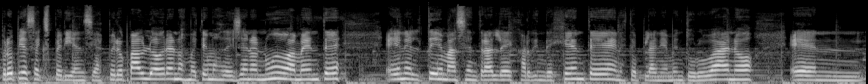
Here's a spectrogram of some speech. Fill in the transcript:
propias experiencias. Pero Pablo, ahora nos metemos de lleno nuevamente en el tema central de Jardín de Gente, en este planeamiento urbano, en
